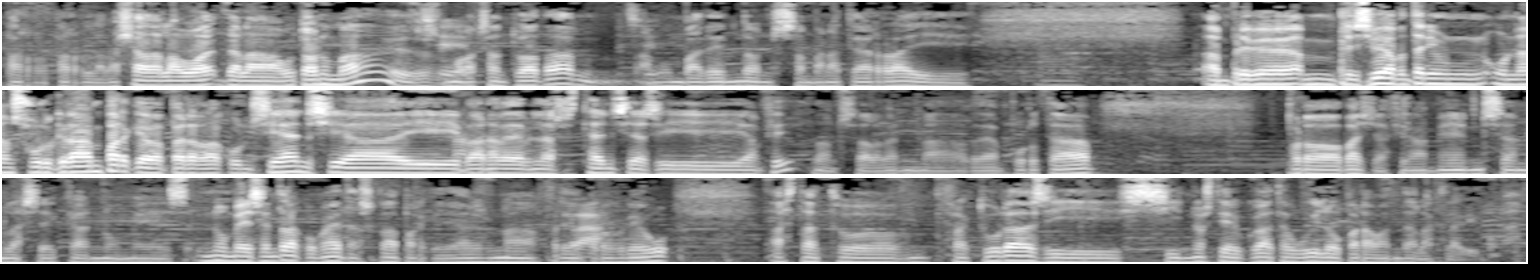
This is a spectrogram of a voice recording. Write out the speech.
per, per la baixada de la- l'autònoma és Sí. molt accentuada amb un badent doncs se'n va anar a terra i en, primer, en principi vam tenir un, un ensurt gran perquè va perdre la consciència i Ah. van haver de venir les assistències i, en fi, doncs se la vam haver d'emportar però vaja, finalment sembla ser que només, només entre cometes, clar, perquè ja és una Clar. prou greu, ha estat uh, fractures i si no estic equivocat avui l'operaven de la clavícula.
